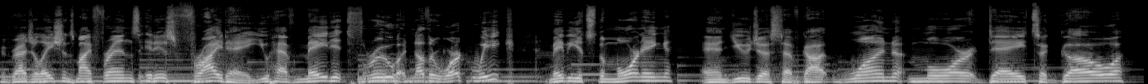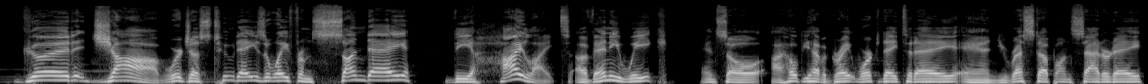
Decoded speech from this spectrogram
Congratulations, my friends. It is Friday. You have made it through another work week. Maybe it's the morning and you just have got one more day to go. Good job. We're just two days away from Sunday, the highlight of any week. And so I hope you have a great work day today and you rest up on Saturday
